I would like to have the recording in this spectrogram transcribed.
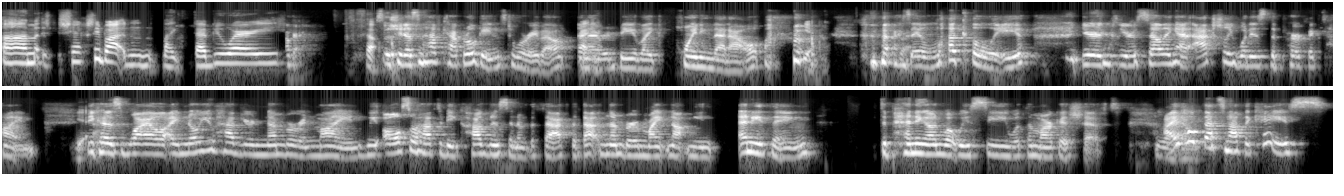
Um, she actually bought in like February. Okay. So, so she doesn't have capital gains to worry about. Right. And I would be like pointing that out. Yeah. I right. say, luckily, you're you're selling at actually what is the perfect time. Yeah. Because while I know you have your number in mind, we also have to be cognizant of the fact that that number might not mean anything depending on what we see with the market shift. I hope that's not the case.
